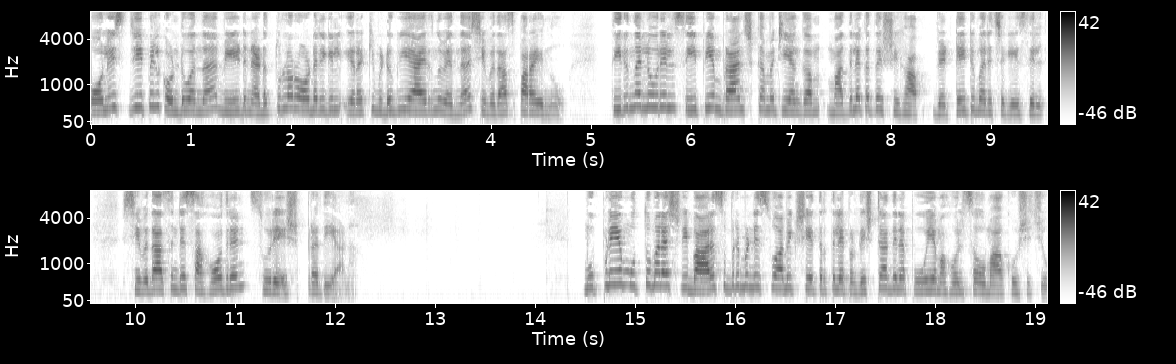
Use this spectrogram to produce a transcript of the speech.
പോലീസ് ജീപ്പിൽ കൊണ്ടുവന്ന് വീടിനടുത്തുള്ള റോഡരികിൽ ഇറക്കി വിടുകയായിരുന്നുവെന്ന് ശിവദാസ് പറയുന്നു. തിരുനെല്ലൂരിൽ C P M branch committee അംഗം മതിലകത്ത് ഷിഹാബ് വെട്ടേറ്റു മരിച്ച കേസിൽ ശിവദാസിന്റെ സഹോദരൻ സുരേഷ് പ്രതിയാണ്. മുപ്ലിയം മുത്തുമല ശ്രീ ബാലസുബ്രഹ്മണ്യ സ്വാമി ക്ഷേത്രത്തിലെ പ്രതിഷ്ഠാദിന പൂയ മഹോത്സവം ആഘോഷിച്ചു.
